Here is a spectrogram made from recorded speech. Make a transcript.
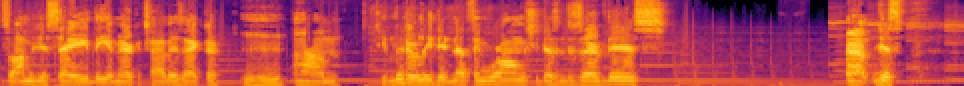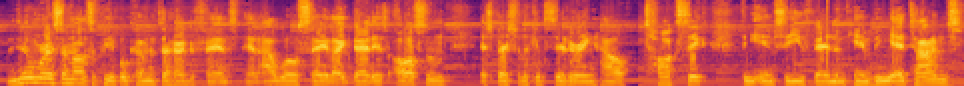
so I'm gonna just say the America Chavez actor. Mm-hmm. Um, she literally did nothing wrong. She doesn't deserve this. Um, just numerous amounts of people coming to her defense, and I will say, like, that is awesome, especially considering how toxic the MCU fandom can be at times.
